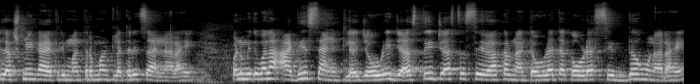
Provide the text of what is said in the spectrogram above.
लक्ष्मी गायत्री मंत्र म्हटलं तरी चालणार आहे. पण मी तुम्हाला आधीच सांगितलं जेवढी जास्तीत जास्त सेवा करणार तेवढ्या त्या कवड्या सिद्ध होणार आहे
